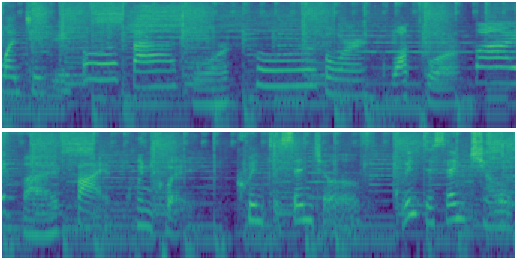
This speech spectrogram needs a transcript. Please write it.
one, two, three, four, five, four, four, four, quattro, five. five, five. quinque. Quintessentials. Quintessentials.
